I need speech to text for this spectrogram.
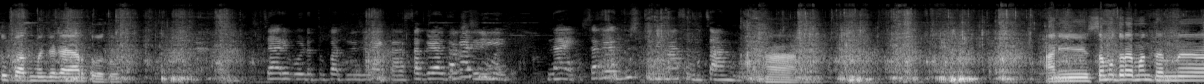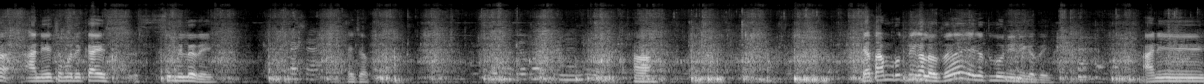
तुपात म्हणजे काय अर्थ होतो? चारी बोट तुपात म्हणजे नाही का सगळ्या दृष्टीने नाही सगळ्या दृष्टीने माणसाचं चांगलं. हा. आणि समुद्र मंथन आणि याच्यामध्ये काय सिमिलर आहे? कशा? ह्याच्यात. समुद्र मंथन आणि हे. हा त्यात अमृत निघालं होतं याच्यात लोणी निघत आहे आणि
